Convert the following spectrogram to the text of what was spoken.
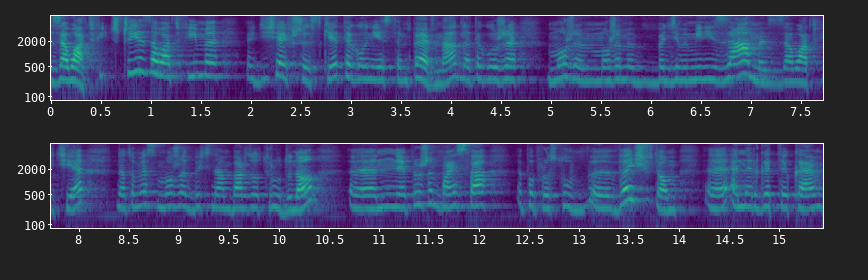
załatwić. Czy je załatwimy dzisiaj wszystkie? Tego nie jestem pewna, dlatego że może, możemy, będziemy mieli zamysł załatwić je, natomiast może być nam bardzo trudno, proszę Państwa, po prostu wejść w tą e, energetykę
